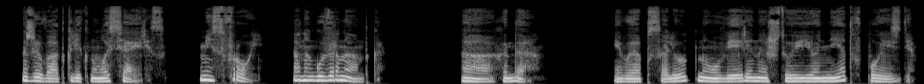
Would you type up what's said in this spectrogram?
— живо откликнулась Айрис. «Мисс Фрой, она гувернантка». «Ах, да. И вы абсолютно уверены, что ее нет в поезде?»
